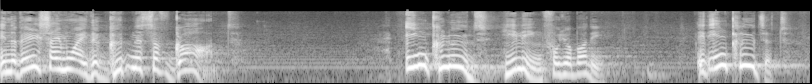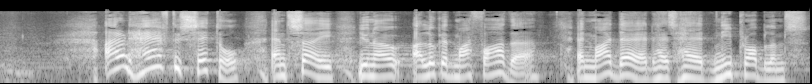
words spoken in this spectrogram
In the very same way, the goodness of God includes healing for your body. It includes it. I don't have to settle and say, you know, I look at my father and my dad has had knee problems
